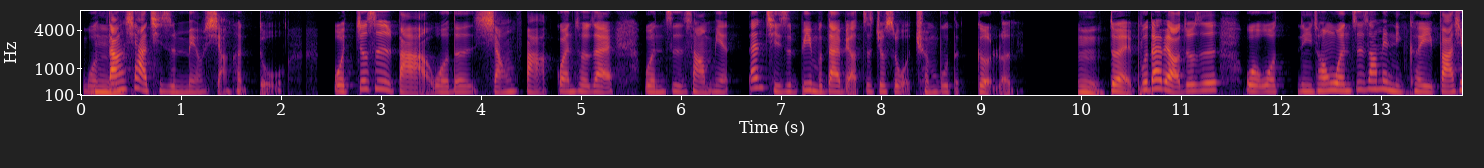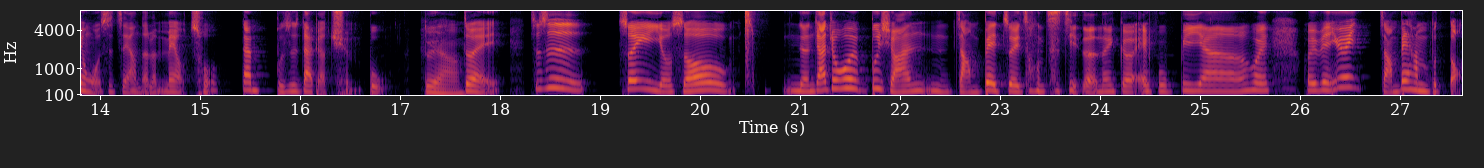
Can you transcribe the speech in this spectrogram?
我嗯当下其实没有想很多，我就是把我的想法贯彻在文字上面，但其实并不代表这就是我全部的个人。嗯，对，不代表就是我我你从文字上面你可以发现我是怎样的人，没有错，但不是代表全部。对啊，对，就是所以有时候人家就会不喜欢嗯长辈追踪自己的那个 FB 啊，会会变，因为长辈他们不懂，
